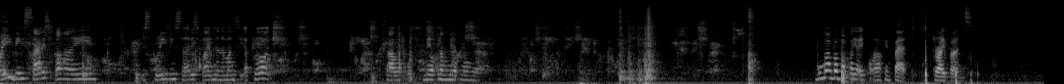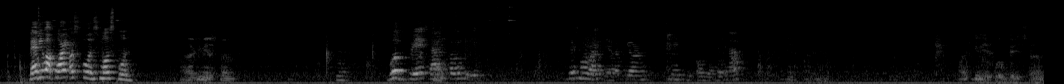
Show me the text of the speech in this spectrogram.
craving satisfied. Is craving satisfied na naman si Atoch. Sawa ko. Milk ng milk ng milk. Bumaba ba kaya itong aking pad? Tripods. Baby, what fork or spoon? Small spoon. Uh, give me a spoon. Good, Chris. That is going to eat. There's more right there, but your shrimp is all there. That's enough? Yeah, fine. Yeah. Why don't you give me a little bitty spoon?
